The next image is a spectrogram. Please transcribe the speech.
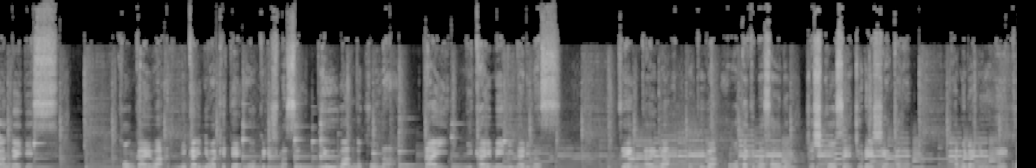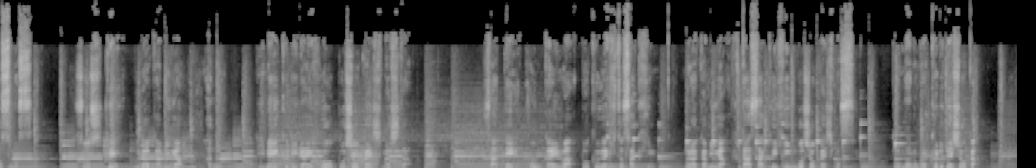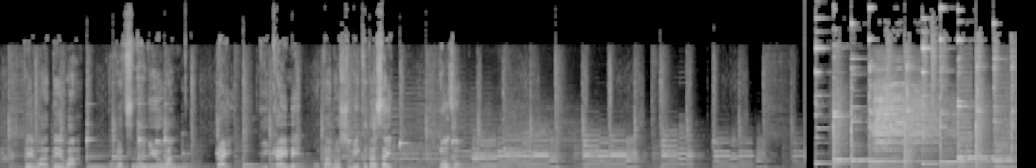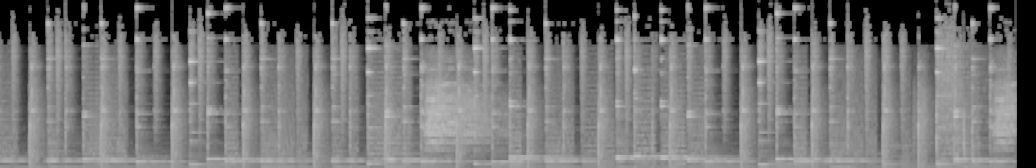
番街です。今回は2回に分けてお送りしますニューワンのコーナー。第2回目になります。前回は僕が大竹正雄の女子高生除霊師茜田村隆平コスモスそして村上があのリメイクリライフをご紹介しました。さて今回は僕が1作品村上が2作品ご紹介します。どんなのが来るでしょうか？ではでは5月のニューワン第2回目お楽しみください。どうぞ。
